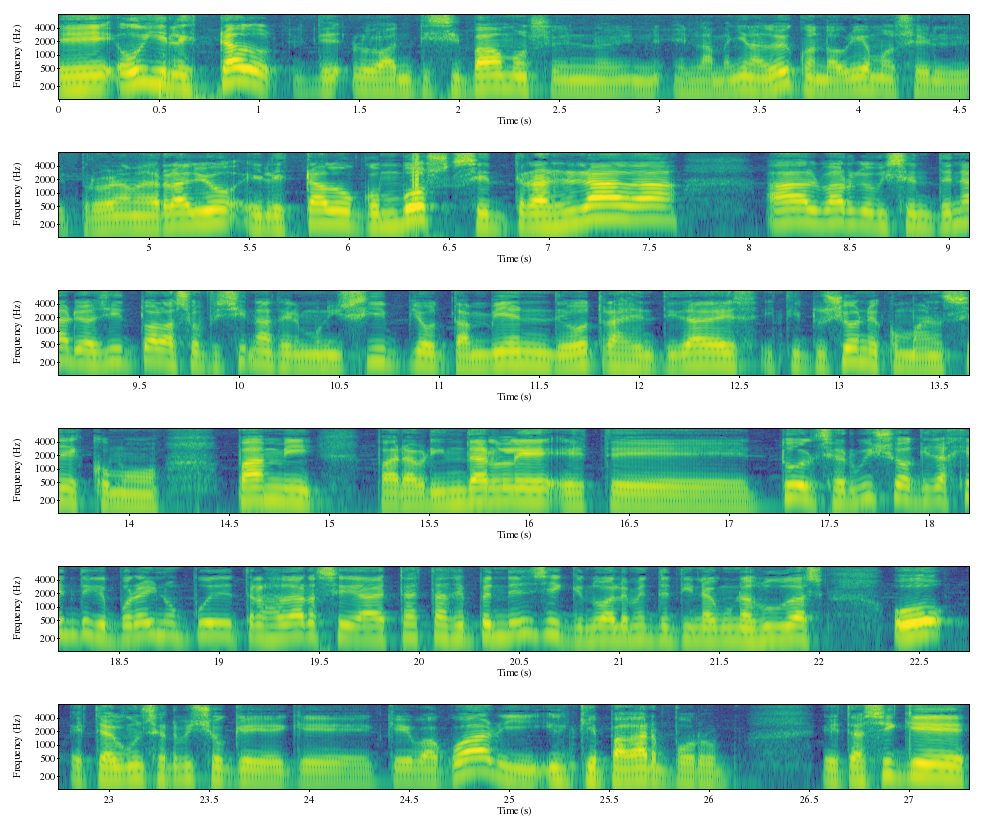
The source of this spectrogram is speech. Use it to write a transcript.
Eh, hoy el Estado, lo anticipábamos en, la mañana de hoy cuando abríamos el programa de radio, el Estado con vos se traslada al barrio Bicentenario, allí todas las oficinas del municipio, también de otras entidades, instituciones como ANSES, como PAMI, para brindarle este, todo el servicio a aquella gente que por ahí no puede trasladarse a estas dependencias y que indudablemente tiene algunas dudas o este, algún servicio que, evacuar y que pagar por este, así que,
